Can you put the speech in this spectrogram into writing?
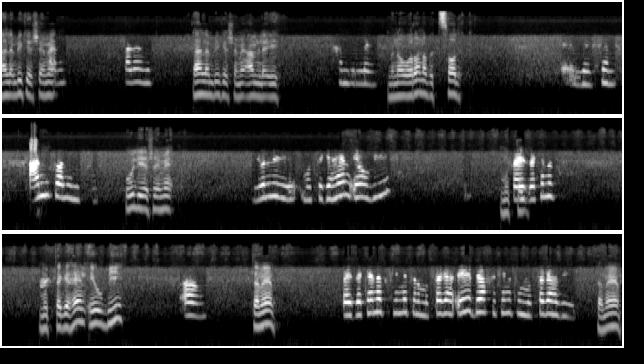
أهلا بيك يا شيماء. مس أهلا بيك يا شيماء عاملة إيه؟ الحمد لله. منورانا باتصالك. عندي سؤال يا مس قولي يا شيماء. بيقول لي متجهان A و B. متج... فإذا كانت متجهان A و B آه. تمام. فإذا كانت قيمة المتجه A ضعف قيمة المتجه B. تمام.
